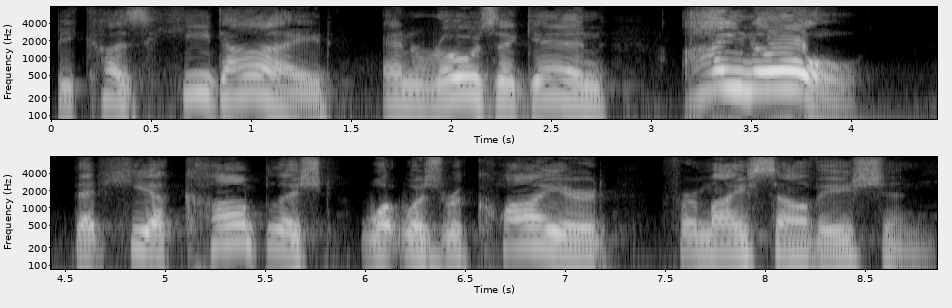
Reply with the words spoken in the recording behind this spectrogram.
because he died and rose again. I know that he accomplished what was required for my salvation.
